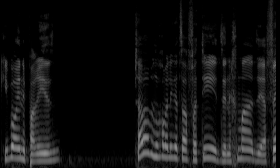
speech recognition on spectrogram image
כי בוא הנה פריז, סבבה זוכה בליגה הצרפתית, זה נחמד, זה יפה,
